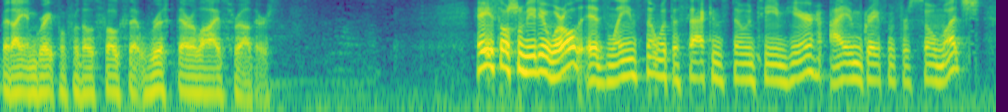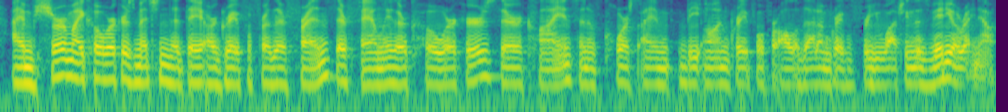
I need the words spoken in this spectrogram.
but I am grateful for those folks that risk their lives for others. Hey social media world, it's Lane Stone with the Sack and Stone team here. I am grateful for so much. I am sure my coworkers mentioned that they are grateful for their friends, their family, their coworkers, their clients, and of course I am beyond grateful for all of that. I'm grateful for you watching this video right now.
